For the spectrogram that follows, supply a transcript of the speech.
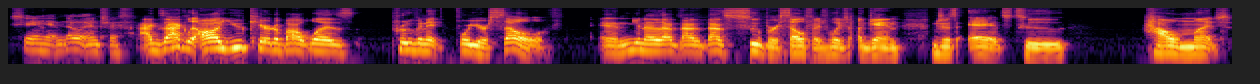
She didn't have no interest. Exactly. All you cared about was proving it for yourself. And you know that, that that's super selfish, which again just adds to how much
